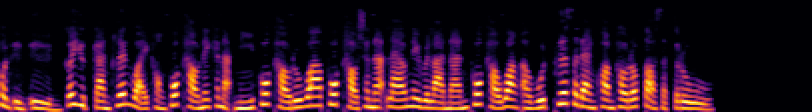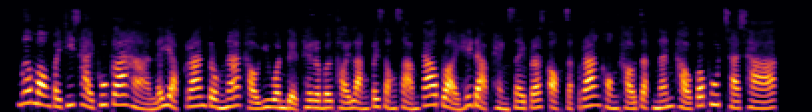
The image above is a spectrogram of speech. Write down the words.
คนอื่นๆ ก็หยุดการเคลื่อนไหวของพวกเขาในขณะนี้พวกเขารู้ว่าพวกเขาชนะแล้วในเวลานั้นพวกเขาวางอาวุธเพื่อแสดงความเคารพต่อศัตรู เมื่อมองไปที่ชายผู้กล้าหาญและหยับกร้านตรงหน้าเขายีวันเดอร์เทเรเบอร์ถอยหลังไปสองสามก้าวปล่อยให้ดาบแห่งไซปรัสออกจากร่างของเขาจากนั้นเขาก็พูดช้าๆ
